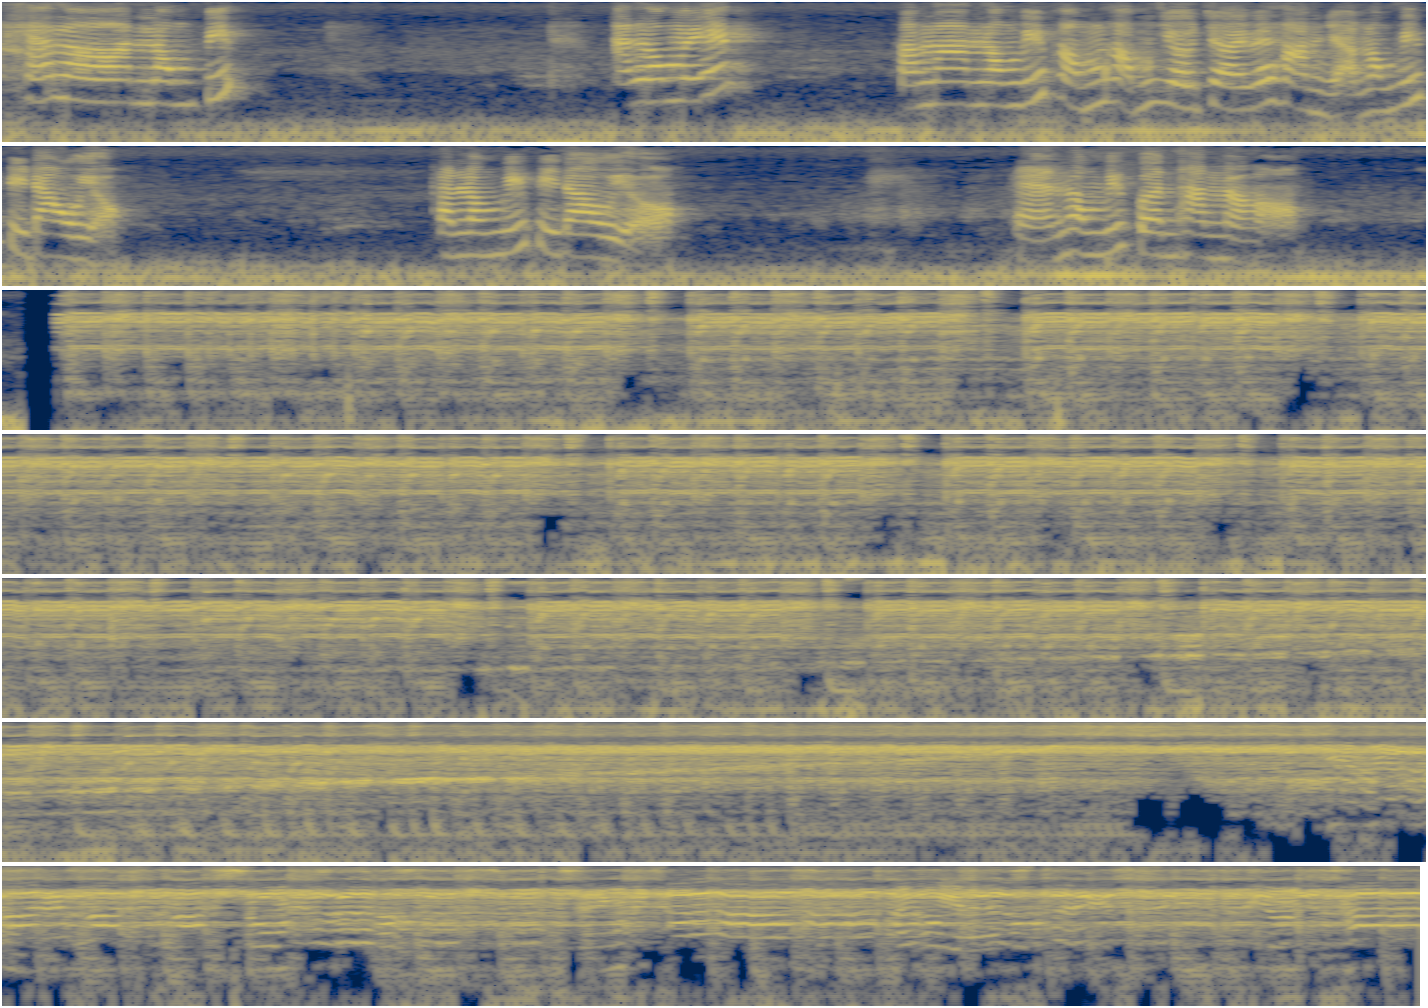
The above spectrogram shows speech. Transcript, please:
hello anh Long VIP. Anh Long VIP. Hôm nay anh Long VIP không không vô chơi với Thanh vậy? Anh Long VIP đi đâu vậy? Anh Long VIP đi đâu vậy? À, anh Long VIP bên Thanh rồi Give me time.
